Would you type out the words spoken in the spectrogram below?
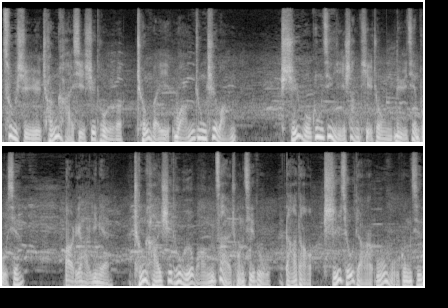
促使澄海系狮头鹅成为王中之王，十五公斤以上体重屡见不鲜。二零二一年，澄海狮头鹅王再创纪录，达到十九点五五公斤。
